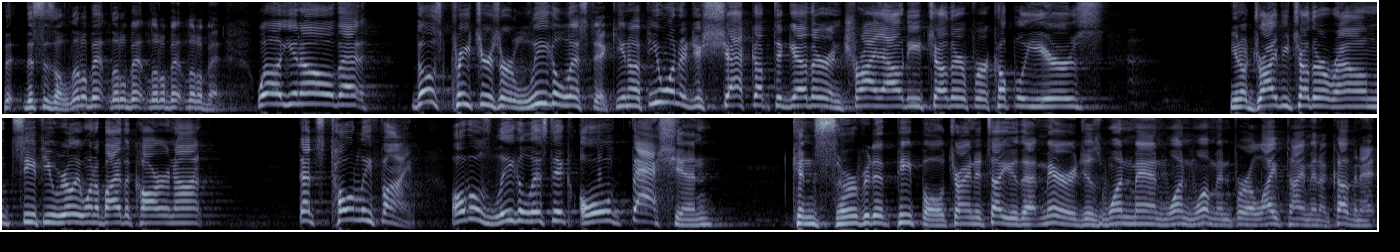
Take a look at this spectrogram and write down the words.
This is a little bit, little bit, little bit, little bit. Well, you know that those preachers are legalistic. You know, if you want to just shack up together and try out each other for a couple years, you know, drive each other around, see if you really want to buy the car or not. That's totally fine. All those legalistic, old fashioned, conservative people trying to tell you that marriage is one man, one woman for a lifetime in a covenant,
